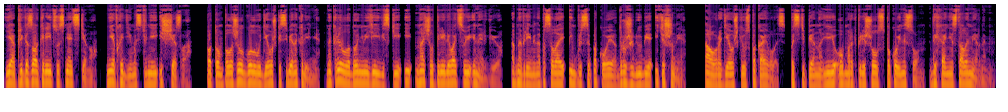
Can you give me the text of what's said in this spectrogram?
Я приказал корейцу снять стену. Необходимость в ней исчезла. Потом положил голову девушки себе на колени, накрыл ладонями ей виски и начал переливать свою энергию, одновременно посылая импульсы покоя, дружелюбия и тишины. Аура девушки успокаивалась. Постепенно ее обморок перешел в спокойный сон, дыхание стало мерным.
